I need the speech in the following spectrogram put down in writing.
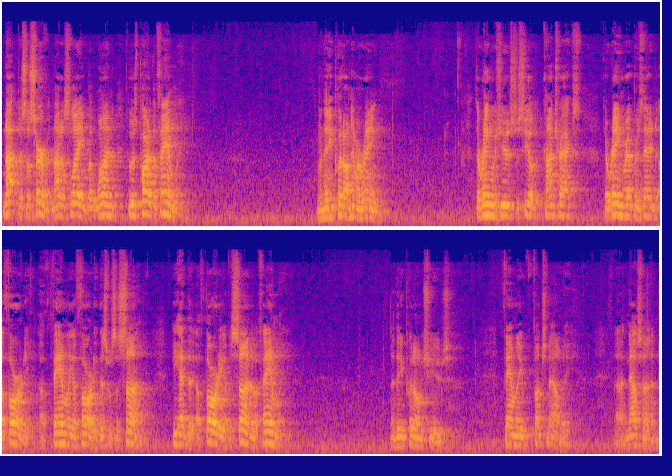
not just a servant, not a slave, but one who was part of the family. And then he put on him a ring. The ring was used to seal contracts. The ring represented authority, a family authority. This was a son. He had the authority of a son of a family. And then he put on shoes. Family functionality. Uh, now, son,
